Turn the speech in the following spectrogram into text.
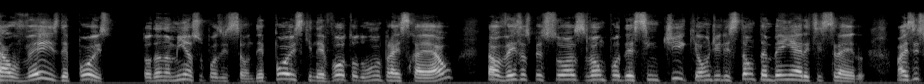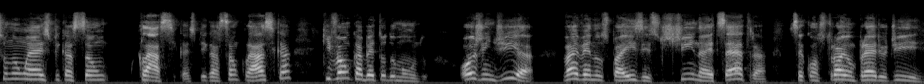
Talvez depois, estou dando a minha suposição, depois que levou todo mundo para Israel, talvez as pessoas vão poder sentir que onde eles estão também era esse Israel. Mas isso não é a explicação clássica. A explicação clássica que vão caber todo mundo. Hoje em dia, vai ver nos países China, etc., você constrói um prédio de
